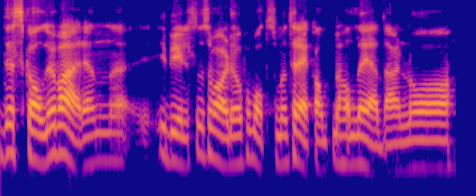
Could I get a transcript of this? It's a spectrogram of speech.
det skal jo være en I begynnelsen så var det jo på en måte som en trekant med han lederen og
